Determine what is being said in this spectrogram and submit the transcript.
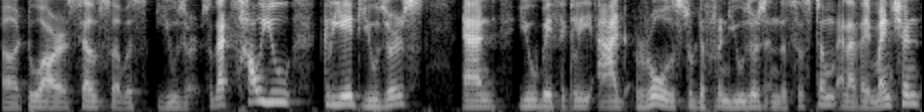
uh, to our self-service user. So that's how you create users and you basically add roles to different users in the system. And as I mentioned,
